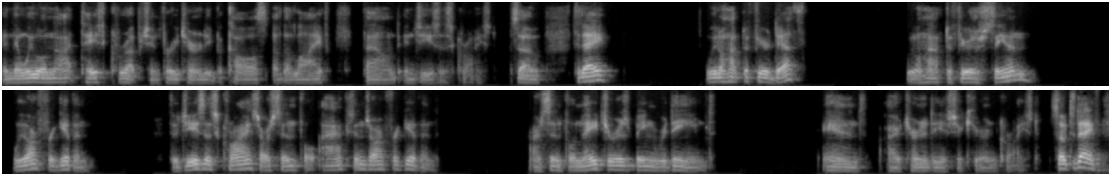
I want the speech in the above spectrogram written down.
and then we will not taste corruption for eternity because of the life found in Jesus Christ. So today, we don't have to fear death We don't have to fear sin. We are forgiven. Through Jesus Christ, our sinful actions are forgiven. Our sinful nature is being redeemed. And our eternity is secure in Christ. So today,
